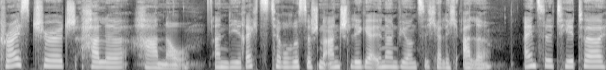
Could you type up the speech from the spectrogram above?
Christchurch, Halle, Hanau. An die rechtsterroristischen Anschläge erinnern wir uns sicherlich alle. Einzeltäter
